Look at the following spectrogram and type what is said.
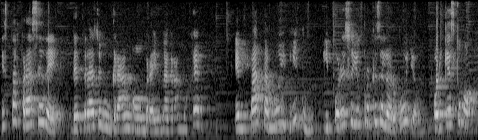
esta frase de detrás de un gran hombre hay una gran mujer, empata muy bien y por eso yo creo que es el orgullo, porque es como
